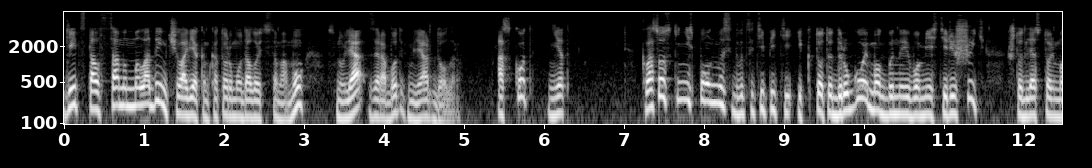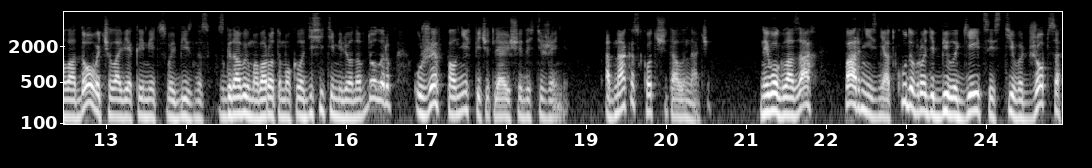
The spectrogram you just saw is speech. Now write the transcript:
Гейтс стал самым молодым человеком, которому удалось самому с нуля заработать миллиард долларов. А Скотт нет. Классовский не исполнилось 25, и кто-то другой мог бы на его месте решить, что для столь молодого человека иметь свой бизнес с годовым оборотом около 10 миллионов долларов уже вполне впечатляющее достижение. Однако Скотт считал иначе. На его глазах парни из ниоткуда вроде Билла Гейтса и Стива Джобса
